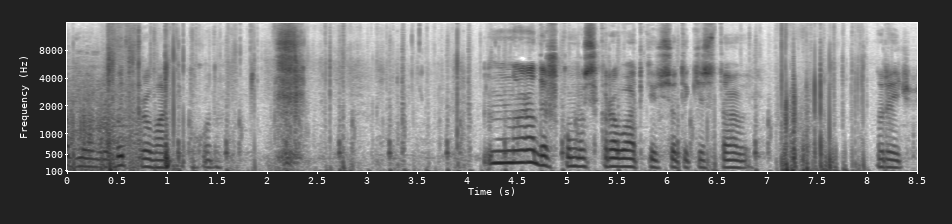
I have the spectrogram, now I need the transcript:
Надо робити кроватки, походу. Надо ж комусь кроватки все-таки ставити. До речі.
